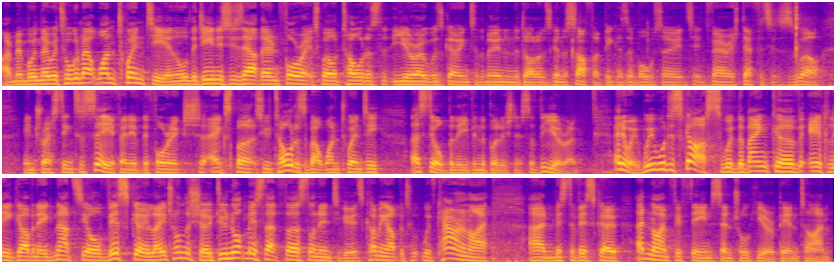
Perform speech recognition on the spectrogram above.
I remember when they were talking about 120 and all the geniuses out there in Forex world told us that the euro was going to the moon and the dollar was going to suffer because of also its, its various deficits as well. Interesting to see if any of the Forex experts who told us about 120 uh, still believe in the bullishness of the euro. Anyway, we will discuss with the Bank of Italy Governor Ignazio Visco later on the show. Do not miss that first on interview. It's coming up with Karen and I and Mr. Visco at 9.15 Central European Time.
